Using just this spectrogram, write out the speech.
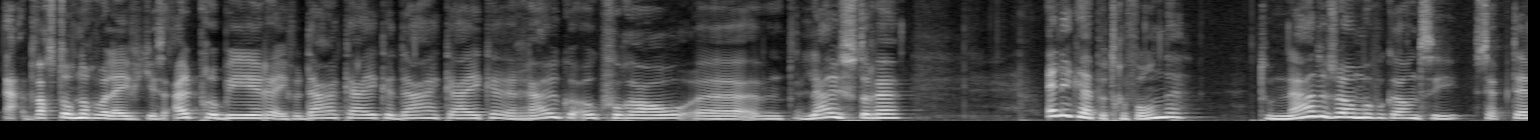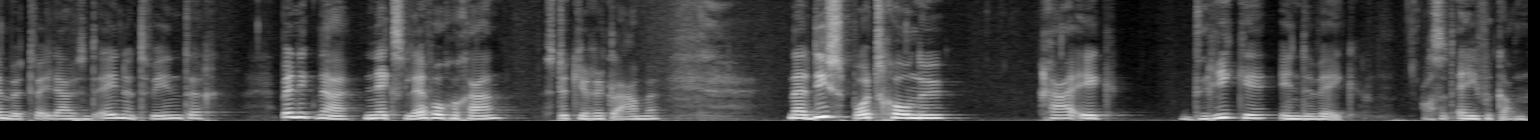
ja, het was toch nog wel eventjes uitproberen, even daar kijken, daar kijken, ruiken ook vooral, uh, luisteren. En ik heb het gevonden. Toen na de zomervakantie, september 2021, ben ik naar Next Level gegaan. Stukje reclame. Naar die sportschool nu ga ik drie keer in de week. Als het even kan.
